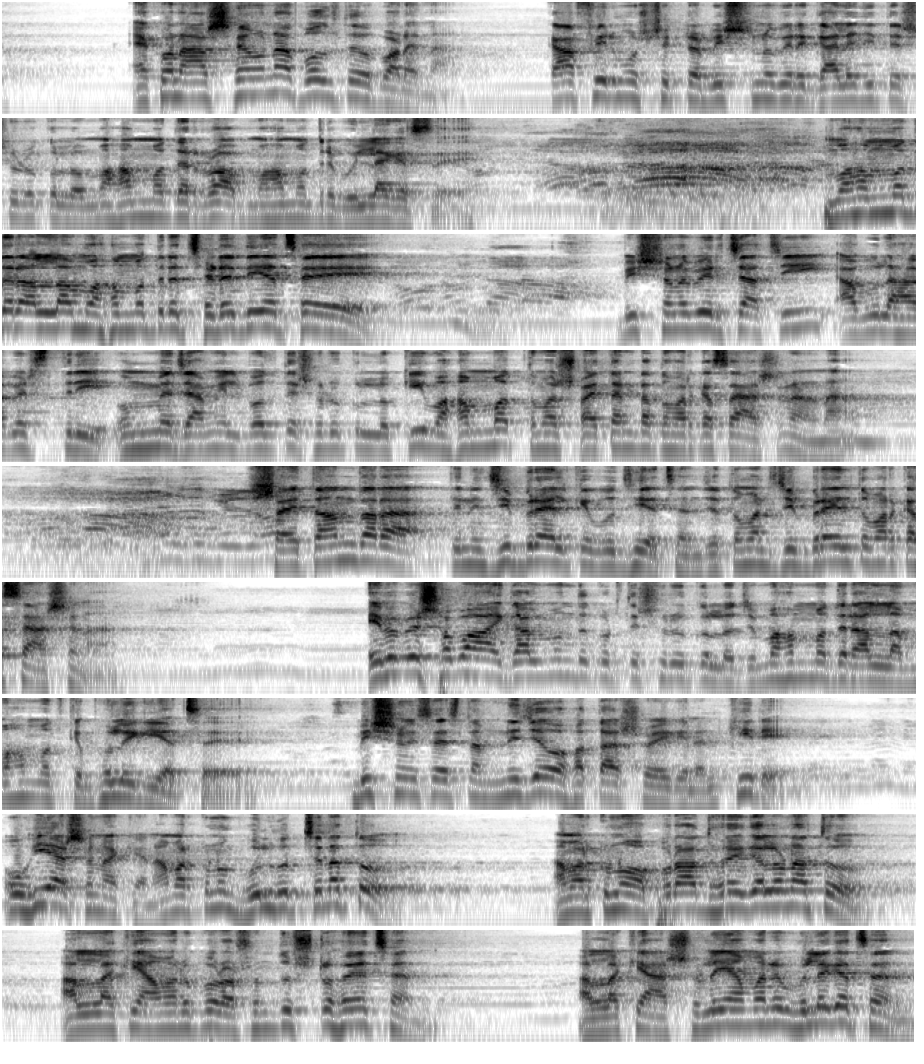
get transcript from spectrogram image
এখন আসেও না, বলতেও পারে না। কাফির মুশ্রিকটা বিশ্বনবীর গালি দিতে শুরু করল, মোহাম্মদের রব মোহাম্মদের বুল্লা গেছে। মোহাম্মদের আল্লাহ মোহাম্মদের ছেড়ে দিয়েছে। বিশ্বনবীর চাচি আবুল আহাবের স্ত্রী উম্মে জামিল বলতে শুরু করল, কি মোহাম্মদ, তোমার শয়তানটা তোমার কাছে আসে না না? শয়তান দ্বারা তিনি জিব্রাইলকে বুঝিয়েছেন যে তোমার জিব্রাইল তোমার কাছে আসে না। এভাবে সবাই গালমন্দ করতে শুরু করল যে মোহাম্মদের আল্লাহ মোহাম্মদকে ভুলে গিয়েছে। বিষ্ণু ইসা ইসলাম নিজেও হতাশ হয়ে গেলেন, কি রে? ওহি আসে না কেন? আমার কোনো ভুল হচ্ছে না তো? আমার কোনো অপরাধ হয়ে গেল না তো? আল্লাহ কি আমার উপর অসন্তুষ্ট হয়েছেন? আল্লাহ কি আসলেই আমারে ভুলে গেছেন?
